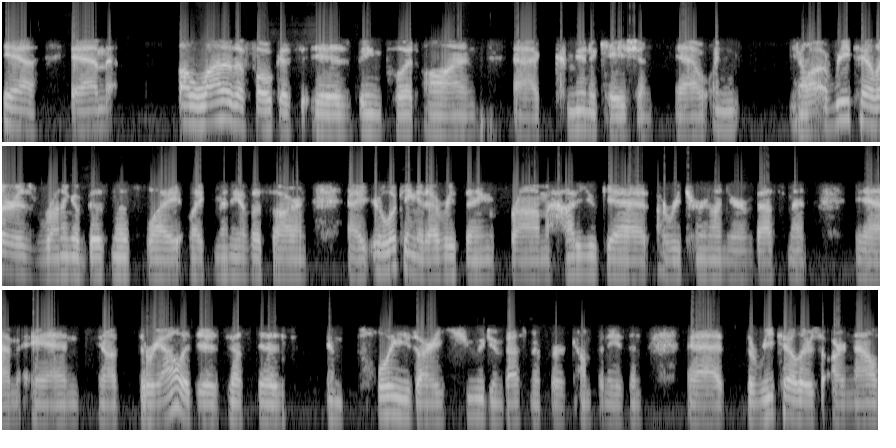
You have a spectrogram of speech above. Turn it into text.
Yeah. Um, a lot of the focus is being put on uh, communication. Yeah, when you know a retailer is running a business like like many of us are, and uh, you're looking at everything from how do you get a return on your investment, um, and you know the reality is just is employees are a huge investment for companies, and uh, the retailers are now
